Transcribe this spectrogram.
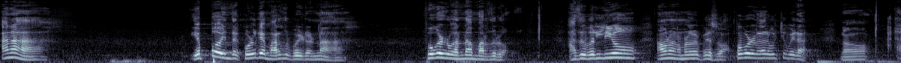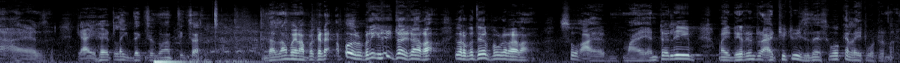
ஆனால் எப்போ இந்த கொள்கை மறந்து போயிடும்னா புகழ் வந்தால் மறந்துடும். அது வரலையும் அவனும் நம்மளோட பேசுவான். புகழ் எல்லாரும் உச்சி போயிட்டான். No I hate like that's thing sir இதெல்லாம் போய் நான் அப்போ கேட்டேன் அப்போ ஒரு பெரிய இரிட்டாராம் இவரை பற்றி பேர் போகிறாராம் so I my entirely my டெரண்டர் attitude is thus okay light போட்டுருந்தேன்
